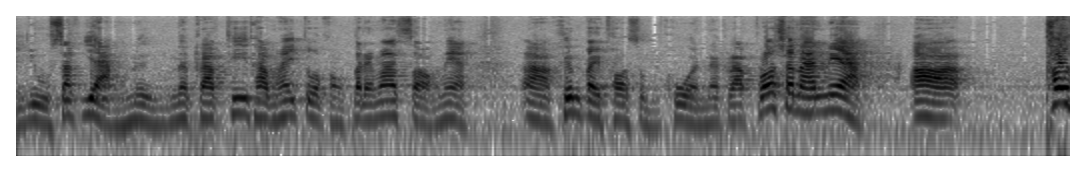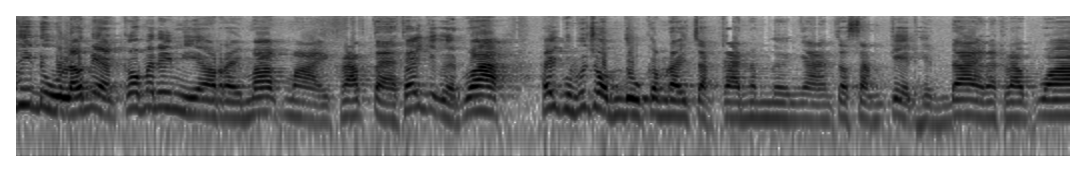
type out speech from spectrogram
ษอยู่สักอย่างหนึ่งนะครับ ที่ทำให้ตัวของไตรมาสสองเนี่ยขึ้นไปพอสมควรนะครับ เพราะฉะนั้นเนี่ยเท่าที่ดูแล้วเนี่ยก็ไม่ได้มีอะไรมากมายครับ แต่ถ้าเกิดว่าให้คุณผู้ชมดูกำไรจากการดำเนินงานจะสังเกตเห็นได้นะครับว่า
